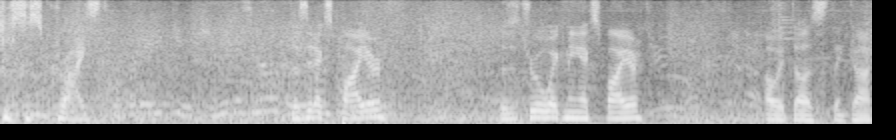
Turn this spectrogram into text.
Jesus Christ. Does it expire? Does the True Awakening expire? Oh, it does, thank god.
